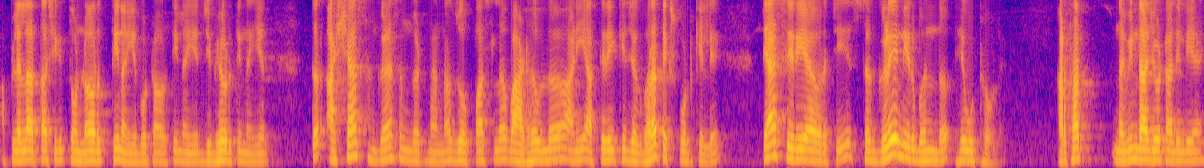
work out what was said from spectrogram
आपल्याला आता अशी तोंडावरती नाही आहेत बोटावरती नाही आहेत जिभेवरती नाही आहेत तर अशा सगळ्या संघटनांना जोपासलं वाढवलं आणि अतिरेकी जगभरात एक्सपोर्ट केले त्या सिरियावरची सगळे निर्बंध हे उठवले. अर्थात नवीन राजवट आलेली आहे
